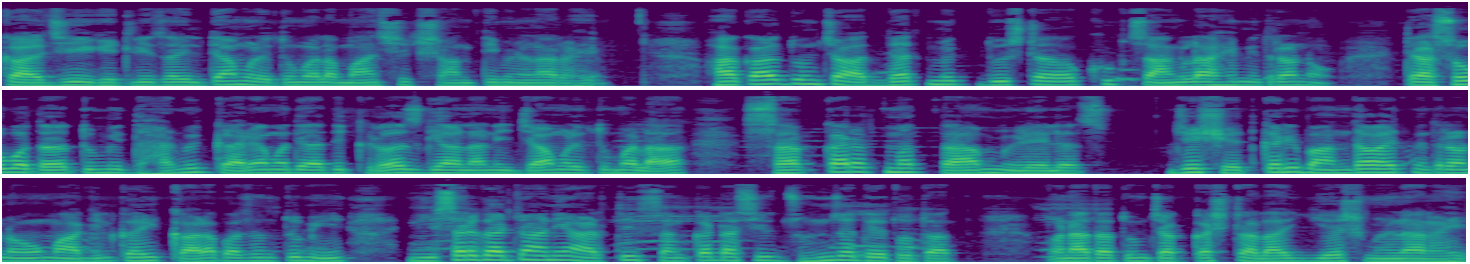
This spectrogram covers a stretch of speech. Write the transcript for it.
काळजी घेतली जाईल त्यामुळे तुम्हाला मानसिक शांती मिळणार आहे. हा काळ तुमच्या आध्यात्मिकदृष्ट्या खूप चांगला आहे मित्रांनो. त्यासोबत तुम्ही धार्मिक कार्यामध्ये अधिक रस घ्याल आणि ज्यामुळे तुम्हाला सकारात्मकता मिळेलच. जे शेतकरी बांधव आहेत मित्रांनो मागील काही काळापासून तुम्ही निसर्गाच्या आणि आर्थिक संकटाशी झुंज देत होतात. पण आता तुमच्या कष्टाला यश मिळणार आहे.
